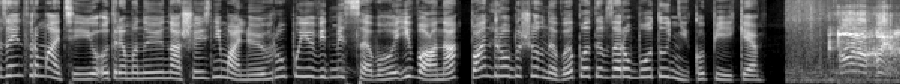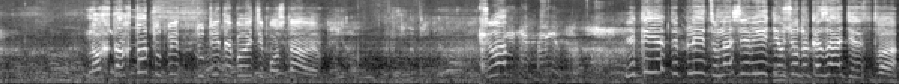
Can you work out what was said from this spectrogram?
За інформацією, отриманою нашою знімальною групою від місцевого Івана, пан Дробишев не виплатив за роботу ні копійки. Хто робив? Ну хто, хто тут, тут і таблиці поставив? Ціла... Які є теплиці? У нас є відео, все доказательства.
